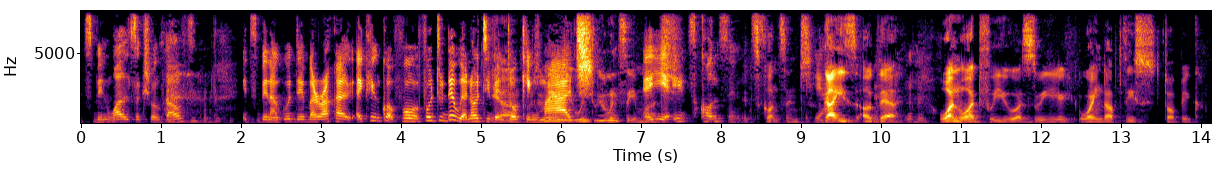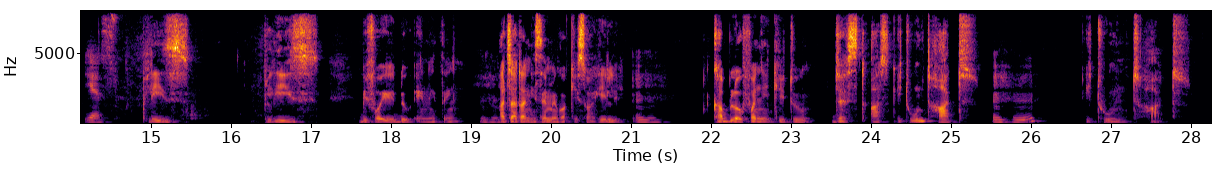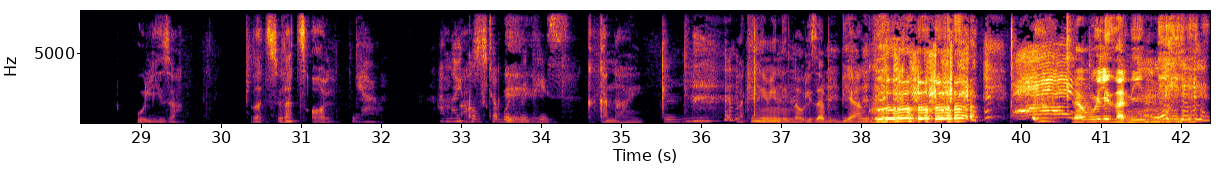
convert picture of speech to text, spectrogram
it's been world sexual health it's been a good day baraka i think for for today we are not even Yeah, talking much We wouldn't, we wouldn't say Uh, yeah it's consent It's consent. Yeah. Guys out there, Mhm. one word for you as we wind up this topic. yes Please, please, before you do anything, Mhm. acha hata niseme kwa Kiswahili, Mhm. kabla ufanye kitu, just ask. It won't hurt. Mhm. It won't hurt. Uliza. That's that's all. yeah am i Ask, comfortable with eh. this Can I? Mhm. Lakini mimi ninauliza bibi yangu. Namuuliza nini?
